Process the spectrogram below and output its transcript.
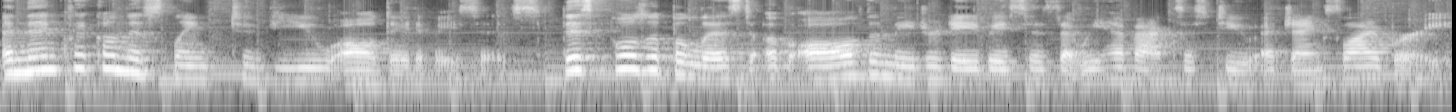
and then click on this link to view all databases. This pulls up a list of all of the major databases that we have access to at Jenks Library.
